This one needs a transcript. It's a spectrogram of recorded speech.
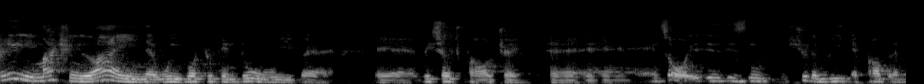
really much in line with what you can do with a research project. Uh, and so it, it shouldn't be a problem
